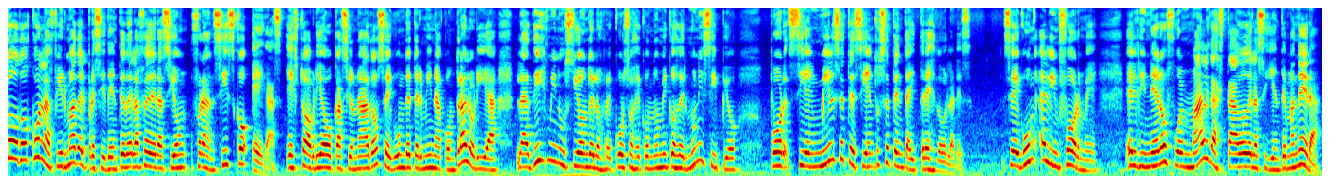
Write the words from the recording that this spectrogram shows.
todo con la firma del presidente de la federación, Francisco Egas. Esto habría ocasionado, según determina Contraloría, la disminución de los recursos económicos del municipio por 100.773 dólares. Según el informe, el dinero fue mal gastado de la siguiente manera.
